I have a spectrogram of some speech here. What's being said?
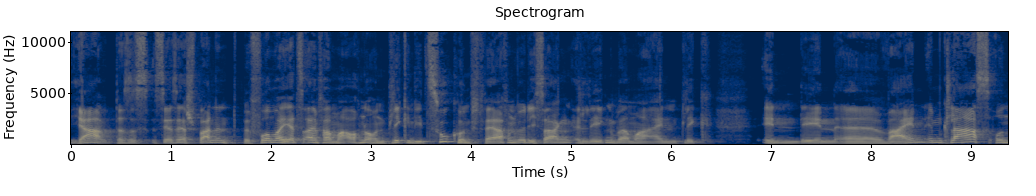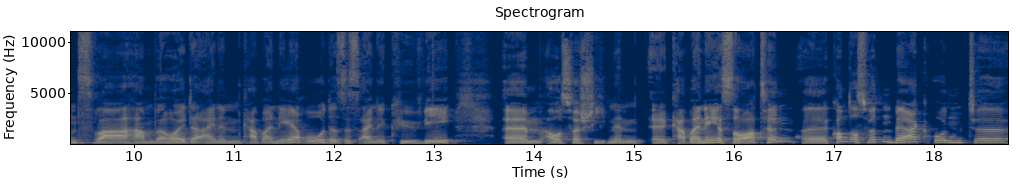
Ja, das ist sehr, sehr spannend. Bevor wir jetzt einfach mal auch noch einen Blick in die Zukunft werfen, würde ich sagen, legen wir mal einen Blick in den äh, Wein im Glas. Und zwar haben wir heute einen Cabanero. Das ist eine Cuvée ähm, aus verschiedenen äh, Cabernet-Sorten. Äh, kommt aus Württemberg und äh,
